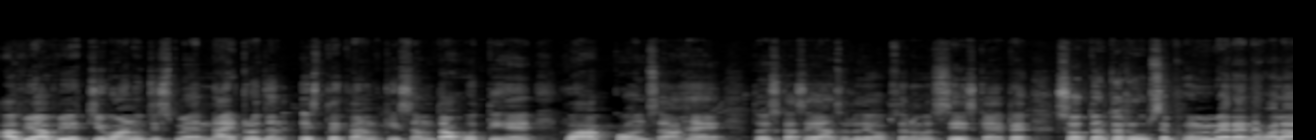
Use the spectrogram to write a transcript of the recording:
अवयवीय जीवाणु जिसमें नाइट्रोजन स्थिरीकरण की क्षमता होती है, वह कौन सा है? तो इसका सही आंसर हो जाएगा ऑप्शन नंबर सी इसका है, स्वतंत्र रूप से भूमि में रहने वाला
